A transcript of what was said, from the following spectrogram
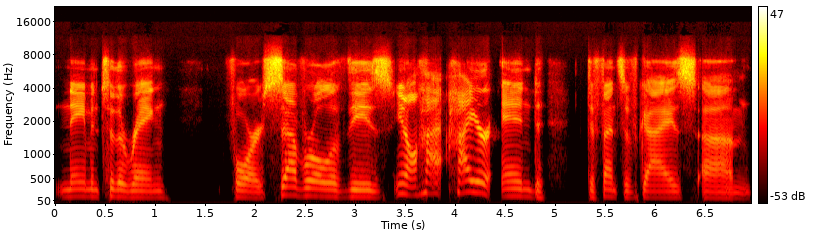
name into the ring for several of these, you know, high, higher end defensive guys. Um,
